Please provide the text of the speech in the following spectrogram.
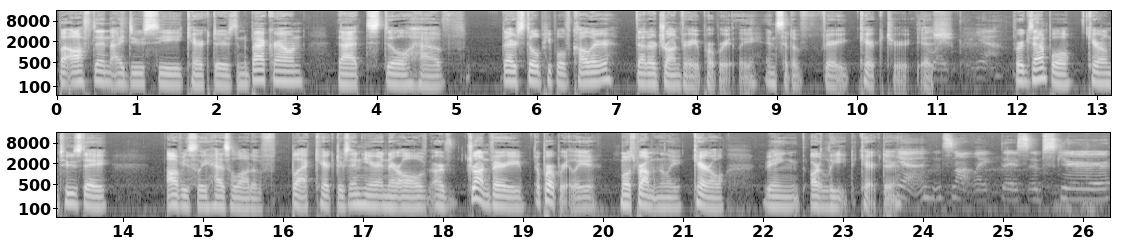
but often I do see characters in the background that still have that are still people of color that are drawn very appropriately instead of very caricature-ish. Like, yeah. For example, Carol and Tuesday obviously has a lot of black characters in here, and they're all are drawn very appropriately. Most prominently, Carol being our lead character. Yeah, it's not like this obscure,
